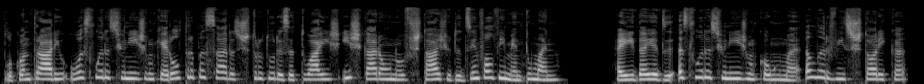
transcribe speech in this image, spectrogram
Pelo contrário, o aceleracionismo quer ultrapassar as estruturas atuais e chegar a um novo estágio de desenvolvimento humano. A ideia de aceleracionismo como uma alarvice histórica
